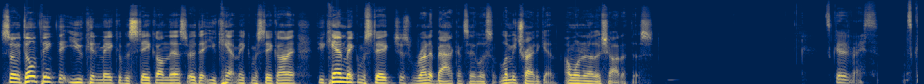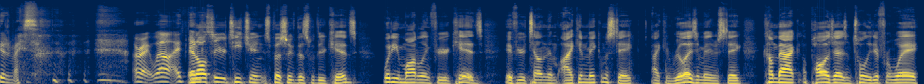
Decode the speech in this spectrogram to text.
So don't think that you can make a mistake on this or that you can't make a mistake on it. If you can make a mistake, just run it back and say, "Listen, let me try it again. I want another shot at this." it's good advice. It's good advice. All right. Well, I think And also, you're teaching, especially this with your kids. What are you modeling for your kids if you're telling them, I can make a mistake, I can realize you made a mistake, come back, apologize in a totally different way,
